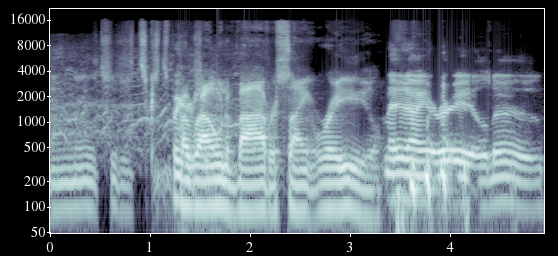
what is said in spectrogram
And it's, it's Coronavirus ain't real. It ain't real, no.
